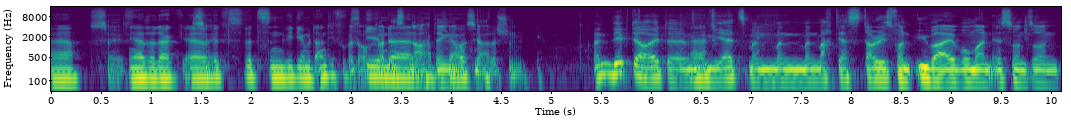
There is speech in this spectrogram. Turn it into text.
Ja, Safe. ja also da äh, wird es ein Video mit Ich Antifuchs wollte auch geben. gerade erst ich nachdenken, aber ist ja alles schon. Man lebt ja heute im, im Jetzt, man, man, man macht ja Stories von überall, wo man ist und so und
